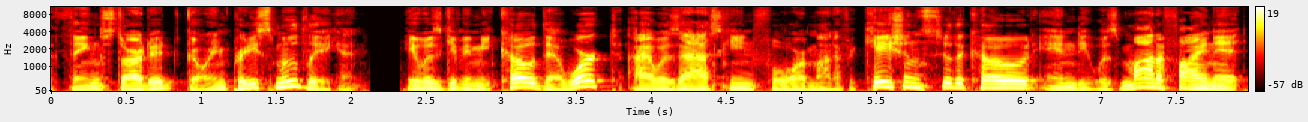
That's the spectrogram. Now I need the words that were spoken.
things started going pretty smoothly again. It was giving me code that worked. I was asking for modifications to the code and it was modifying it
